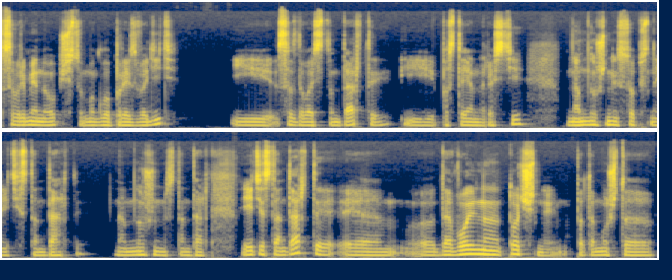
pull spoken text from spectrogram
современное общество могло производить и создавать стандарты и постоянно расти, нам нужны, собственно, эти стандарты. Нам нужен стандарт. И эти стандарты э, э, довольно точные, потому что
